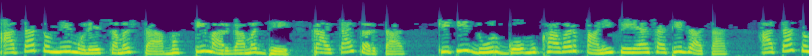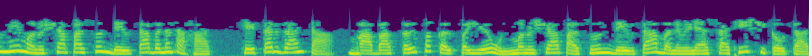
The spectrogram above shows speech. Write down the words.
आता तुम्ही मुले समजता भक्ती मार्गामध्ये काय काय करतात. किती दूर गोमुखावर पाणी पिण्यासाठी जातात. आता तुम्ही मनुष्यापासून देवता बनत आहात. हे तर जाणता बाबा कल्प कल्प येऊन मनुष्यापासून देवता बनविण्यासाठी शिकवतात.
